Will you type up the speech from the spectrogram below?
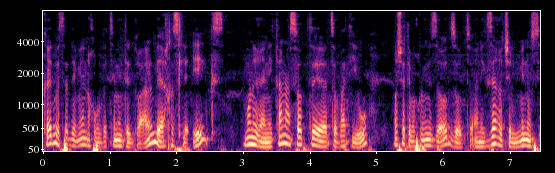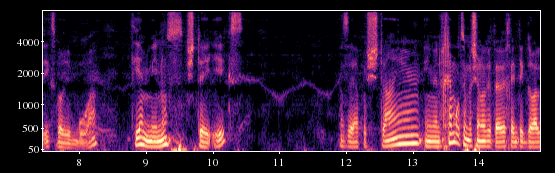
כעת בצד ימין אנחנו מבצעים אינטגרל ביחס ל-x. בואו נראה, ניתן לעשות uh, הצבת u, או שאתם יכולים לזהות זאת, הנגזרת של מינוס x בריבוע תהיה מינוס 2x. אז זה היה פה 2. אם אינכם רוצים לשנות את הערך האינטגרל,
